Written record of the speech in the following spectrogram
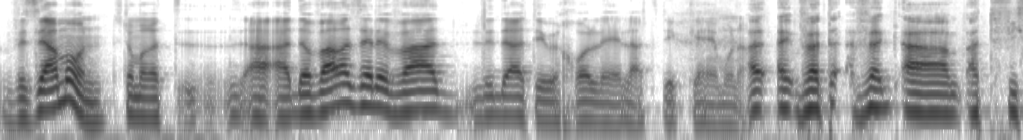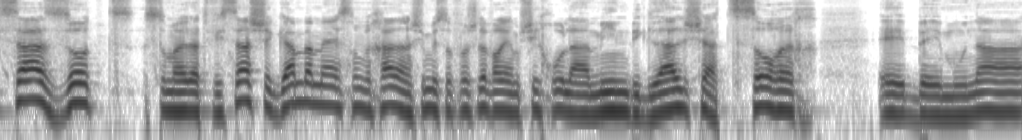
וזה המון. זאת אומרת, הדבר הזה לבד, לדעתי, הוא יכול אה, להצדיק אה, אמונה. והתפיסה הזאת, זאת אומרת, התפיסה שגם במאה ה-21 אנשים בסופו של דבר ימשיכו להאמין בגלל שהצורך... אה, באמונה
